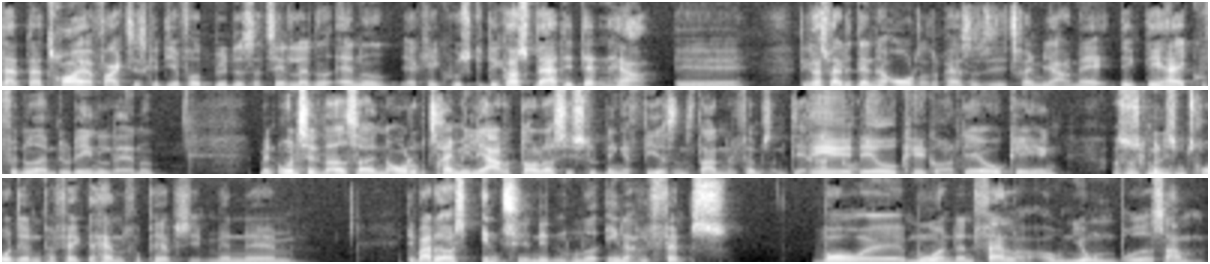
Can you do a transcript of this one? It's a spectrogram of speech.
der, der tror jeg faktisk, at de har fået byttet sig til et eller andet andet. Jeg kan ikke huske. Det kan også være, det er den her... Øh, det kan også være, det er den her ordre, der passer til de 3 milliarder. Men det, det har jeg ikke kunne finde ud af, om det var det ene eller det andet. Men uanset hvad, så er en ordre på 3 milliarder dollars i slutningen af 80'erne, starten af 90'erne, det er det, godt. det er okay godt. Det er okay, ikke? Og så skal man ligesom tro, at det er den perfekte handel for Pepsi, men øh, det var det også indtil 1991, hvor øh, muren den falder, og unionen bryder sammen.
